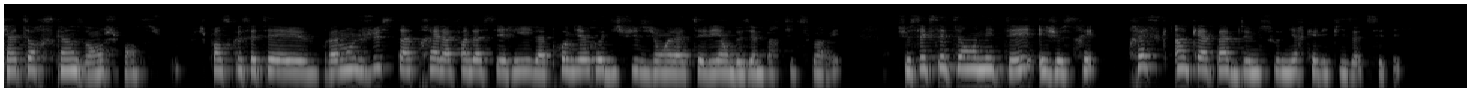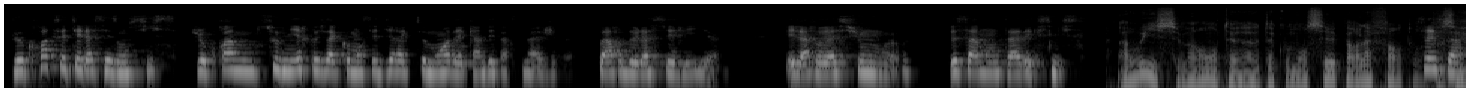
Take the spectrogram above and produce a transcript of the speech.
14-15 euh, ans, je pense. Je pense que c'était vraiment juste après la fin de la série, la première rediffusion à la télé en deuxième partie de soirée. Je sais que c'était en été et je serais presque incapable de me souvenir quel épisode c'était. Je crois que c'était la saison 6. Je crois me souvenir que j'ai commencé directement avec un des personnages phares de la série euh, et la relation euh, de Samantha avec Smith. Ah oui, c'est marrant, t'as as commencé par la fin, toi. C'est ça.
